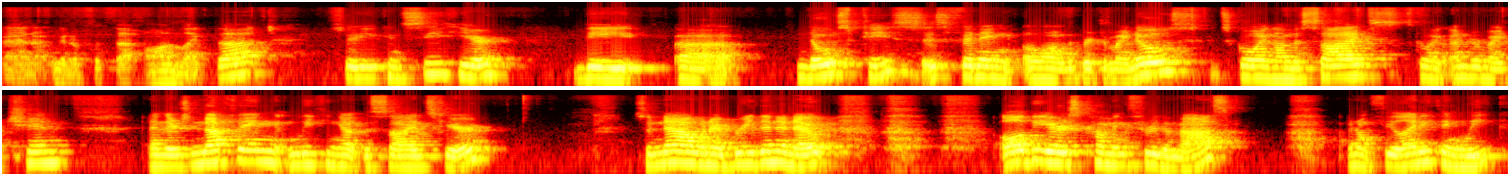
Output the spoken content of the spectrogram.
and I'm going to put that on like that. So you can see here the uh, nose piece is fitting along the bridge of my nose. It's going on the sides, it's going under my chin, and there's nothing leaking out the sides here. So now when I breathe in and out, all the air is coming through the mask I don't feel anything leak.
